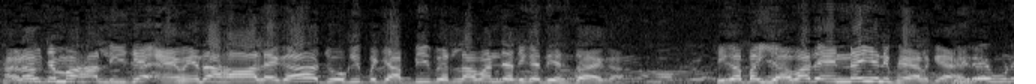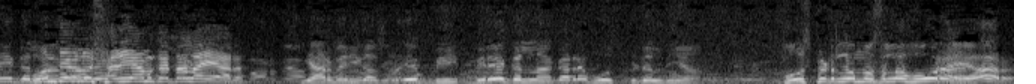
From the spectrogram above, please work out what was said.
ਖੜਲ ਚ ਮਹਾਲੀ 'ਚ ਐਵੇਂ ਦਾ ਹਾਲ ਹੈਗਾ ਜੋ ਕਿ ਪੰਜਾਬੀ ਬਿਰਲਾ ਬਣ ਜਾ ਠੀਕ ਹੈ ਦਿਸਦਾ ਹੈਗਾ। ਠੀਕ ਹੈ ਭਈਆਵਾ ਤੇ ਇੰਨਾ ਹੀ ਨਹੀਂ ਫੈਲ ਗਿਆ ਹੈਗਾ। ਹੁਣੇ ਗੱਲਾਂ ਹੁਣ ਦੇਖ ਲਓ ਸ਼ਰੇਆਮ ਕਤਲ ਆ ਯਾਰ। ਯਾਰ ਮੇਰੀ ਗੱਲ ਸੁਣ ਇਹ ਵੀ- ਵੀਰੇ ਗੱਲਾਂ ਕਰ ਰਹੇ ਹਸਪੀਟਲ ਦੀਆਂ। ਹਸਪੀਟਲ ਦਾ ਮਸਲਾ ਹੋ ਰਿਹਾ ਯਾਰ।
